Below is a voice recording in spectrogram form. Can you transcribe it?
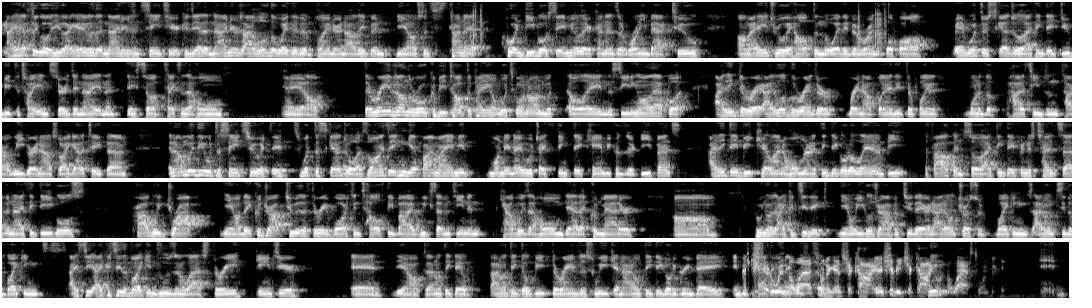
I have to go with you. I got to go with the Niners and Saints here because yeah, the Niners. I love the way they've been playing right now. They've been, you know, since kind of putting Deebo Samuel there, kind of as a running back too. Um, I think it's really helped in the way they've been running the football and with their schedule. I think they do beat the Titans Thursday night, and then they still have Texans at home. And you know, the Rams on the road could be tough depending on what's going on with LA and the seating and all that. But I think the I love the Rams are right now playing. I think they're playing one of the hottest teams in the entire league right now. So I got to take them. And I'm with you with the Saints too. It, it's with the schedule. As long as they can get by Miami Monday night, which I think they can because of their defense, I think they beat Carolina home, and I think they go to Atlanta and beat the Falcons. So I think they finish 10-7. I think the Eagles probably drop. You know, they could drop two of the three if Washington's healthy by week 17 and Cowboys at home. Yeah, that could matter. Um, who knows? I could see the you know Eagles dropping two there, and I don't trust the Vikings. I don't see the Vikings. I see. I could see the Vikings losing the last three games here and you know because I don't think they'll I don't think they'll beat the Rams this week, and I don't think they go to Green Bay and beat. They should win the last so. one against Chicago. It should be Chicago they, in the last one.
